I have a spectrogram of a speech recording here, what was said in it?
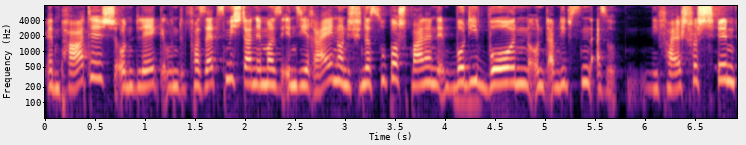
empathisch und, leg, und versetze mich dann immer in sie rein und ich finde das super spannend, wo die wohnen und am liebsten, also nie falsch verstehen,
